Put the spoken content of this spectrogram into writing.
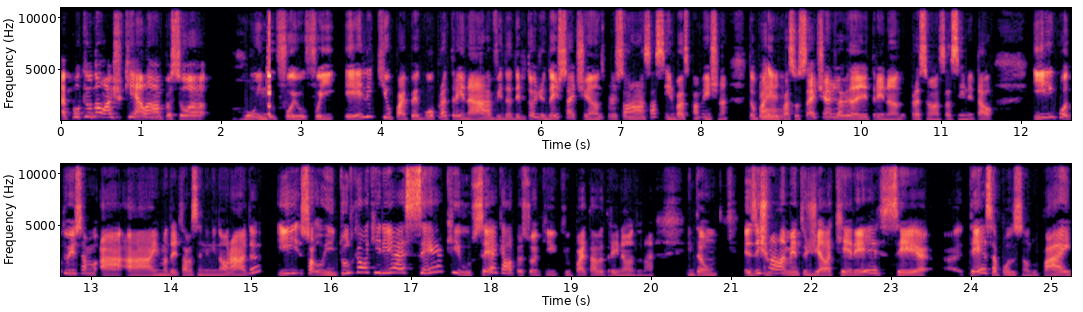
É porque eu não acho que ela é uma pessoa ruim. Foi, foi ele que o pai pegou pra treinar a vida dele todo desde sete anos pra ele se tornar um assassino, basicamente, né? Então Uhum. ele passou sete anos da vida dele treinando pra ser um assassino e tal. E enquanto isso, a, a, a irmã dele tava sendo ignorada. E, só, e tudo que ela queria é ser aquilo, ser aquela pessoa que, que o pai tava treinando, né? Então, existe um elemento de ela querer ser, ter essa posição do pai,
